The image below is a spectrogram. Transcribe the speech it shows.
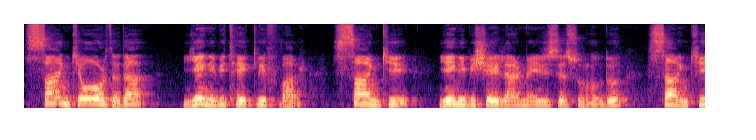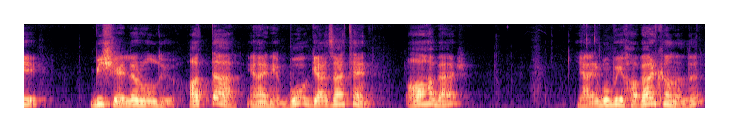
Sanki ortada yeni bir teklif var. Sanki yeni bir şeyler meclise sunuldu. Sanki bir şeyler oluyor. Hatta yani bu zaten A Haber yani bu bir haber kanalı.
